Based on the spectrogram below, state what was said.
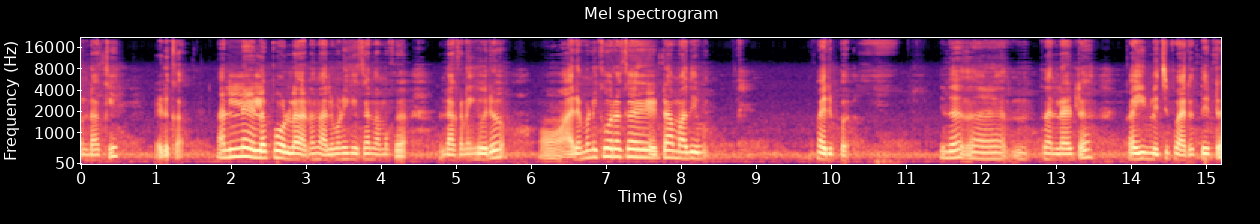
ഉണ്ടാക്കി എടുക്കാം. നല്ല എളുപ്പമുള്ളതാണ്. നാല് മണിക്കൊക്കെ നമുക്ക് ഉണ്ടാക്കണമെങ്കിൽ ഒരു അരമണിക്കൂറൊക്കെ ഇട്ടാൽ മതി പരിപ്പ്. ഇത് നല്ലതായിട്ട് കൈ വിളിച്ച് പരത്തിയിട്ട്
